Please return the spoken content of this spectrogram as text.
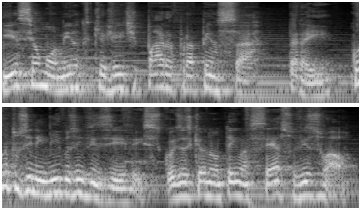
e esse é um momento que a gente para para pensar Peraí, quantos inimigos invisíveis, coisas que eu não tenho acesso visual.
